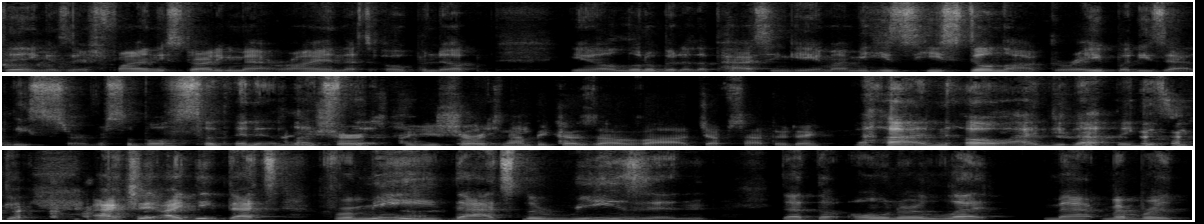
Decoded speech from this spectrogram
thing. Is they're finally starting Matt Ryan. That's opened up, you know, a little bit of the passing game. I mean, he's he's still not great, but he's at least serviceable. So then it Are you sure? the- are you sure it's not because of uh, Jeff Saturday? no, I do not think it's because actually I think that's for me, that's the reason that the owner let Matt remember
